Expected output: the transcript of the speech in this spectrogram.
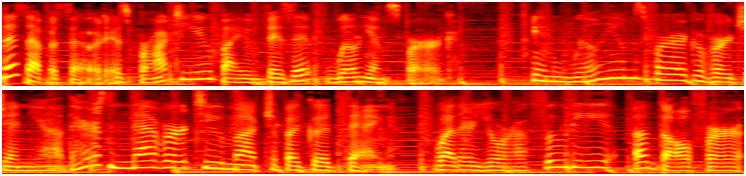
This episode is brought to you by Visit Williamsburg. In Williamsburg, Virginia, there's never too much of a good thing. Whether you're a foodie, a golfer,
